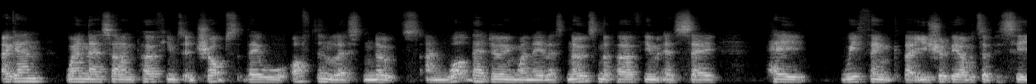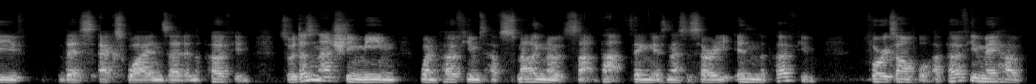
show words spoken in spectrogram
Again, when they're selling perfumes in shops, they will often list notes. And what they're doing when they list notes in the perfume is say, hey, we think that you should be able to perceive this X, Y, and Z in the perfume. So it doesn't actually mean when perfumes have smelling notes that that thing is necessarily in the perfume. For example, a perfume may have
